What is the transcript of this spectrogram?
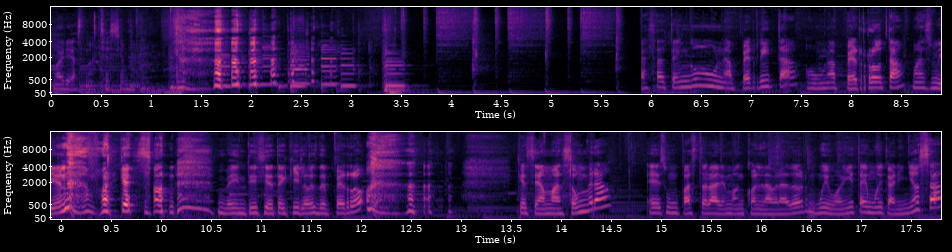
Varias noches siempre. tengo una perrita o una perrota más bien, porque son 27 kilos de perro, que se llama Sombra. Es un pastor alemán con labrador, muy bonita y muy cariñosa.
